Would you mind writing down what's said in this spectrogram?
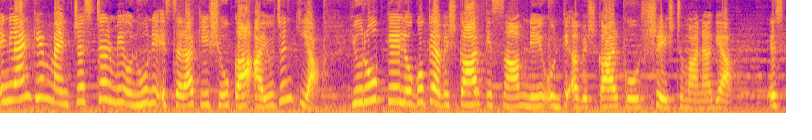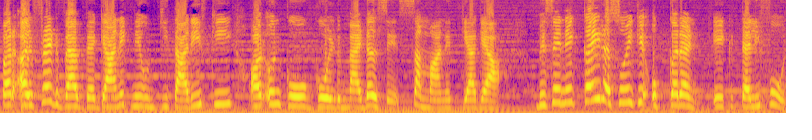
इंग्लैंड के मैनचेस्टर में उन्होंने इस तरह के शो का आयोजन किया। यूरोप के लोगों के आविष्कार के सामने उनके आविष्कार को श्रेष्ठ माना गया। इस पर अल्फ्रेड वेब वैज्ञानिक ने उनकी तारीफ़ की और उनको गोल्ड मेडल से सम्मानित किया गया। भिसे ने कई रसोई के उपकरण, एक टेलीफोन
